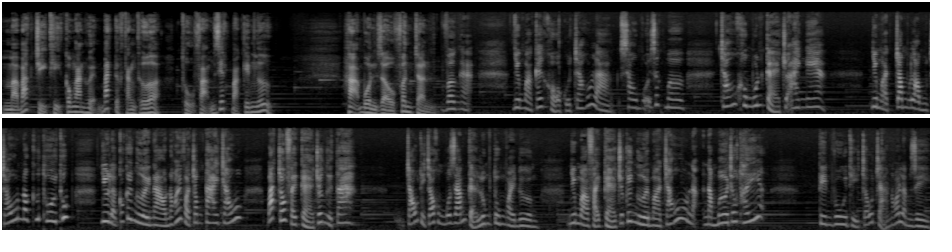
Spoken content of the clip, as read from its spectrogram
mà bác chỉ thị công an huyện bắt được thằng Thừa, thủ phạm giết bà Kim Ngư. Hạ buồn dầu phân trần. Vâng ạ, nhưng mà cái khổ của cháu là sau mỗi giấc mơ, cháu không muốn kể cho ai nghe. Nhưng mà trong lòng cháu nó cứ thôi thúc như là có cái người nào nói vào trong tai cháu, bắt cháu phải kể cho người ta. Cháu thì cháu không có dám kể lung tung ngoài đường, nhưng mà phải kể cho cái người mà cháu nằm mơ cháu thấy. Tin vui thì cháu chả nói làm gì,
